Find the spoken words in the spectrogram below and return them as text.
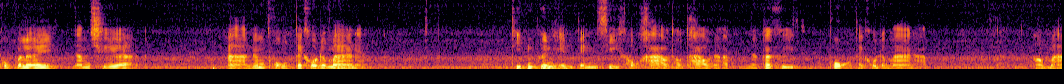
ผมก็เลยนำเชื้ออ่านำผงไตโคเดอร์มาเนี่ยที่เพื่อนๆเห็นเป็นสีขาวๆเทาๆนะครับนั่นก็คือผงไตโคเดอร์มานะครับ เอามา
